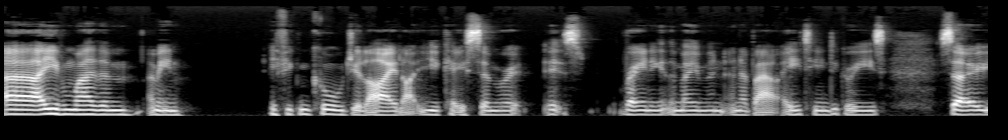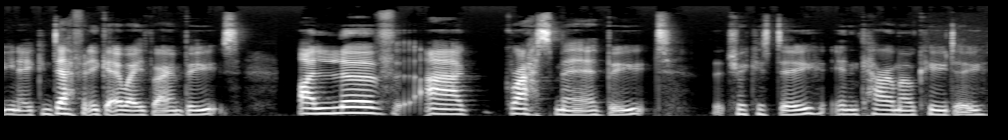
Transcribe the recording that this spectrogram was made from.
Uh, I even wear them, I mean, if you can call July like UK summer, it, it's raining at the moment and about 18 degrees. So, you know, you can definitely get away with wearing boots. I love our Grasmere boot that Trickers do in caramel kudu.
